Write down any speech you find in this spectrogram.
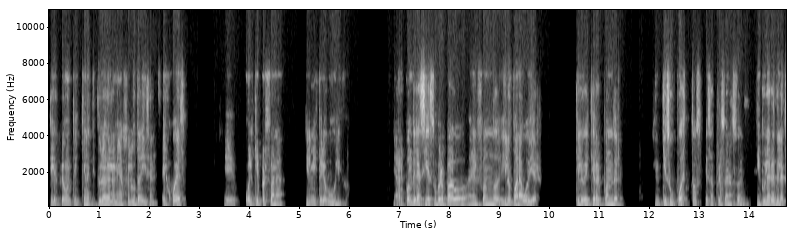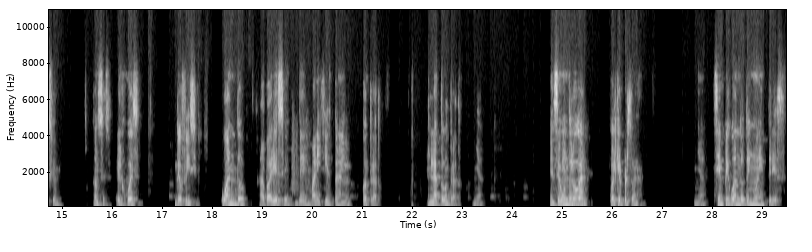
que les pregunten, ¿quién es titular de la unidad absoluta? Y dicen, el juez, eh, cualquier persona y el Ministerio Público. Ya, responder así es súper vago en el fondo y los van a huevear. ¿Qué es lo que hay que responder? ¿En qué supuestos esas personas son titulares de la acción? Entonces, el juez de oficio. ¿Cuándo aparece de manifiesto en el contrato? En el acto de contrato. ¿ya? En segundo lugar, cualquier persona. Siempre y cuando tenga un interés,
